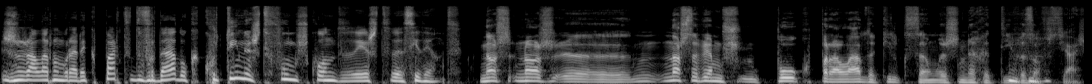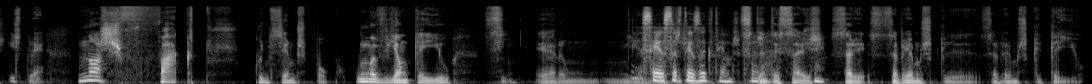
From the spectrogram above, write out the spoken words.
General Arno Moreira, que parte de verdade ou que cortinas de fumo esconde este acidente? Nós, nós, uh, nós sabemos pouco para lá daquilo que são as narrativas uhum. oficiais. Isto é, nós factos conhecemos pouco. Um avião caiu, sim era um. um Essa é a certeza que temos. 76, sabemos que, sabemos que caiu.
